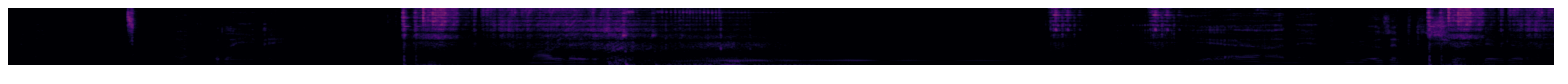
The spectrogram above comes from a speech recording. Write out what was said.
Minima. Cık, Yok bu da iyi değil. Mavilere geçelim. Özel bitirişi yok diye biliyorum ama.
